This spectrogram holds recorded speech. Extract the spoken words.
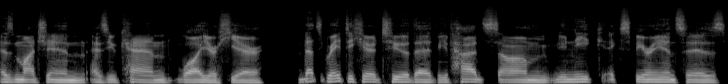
as much in as you can while you're here. That's great to hear too that you've had some unique experiences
